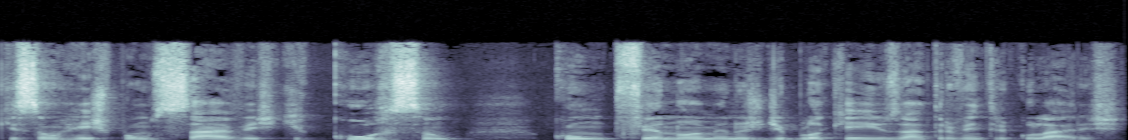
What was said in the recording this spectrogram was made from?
que são responsáveis, que cursam com fenômenos de bloqueios atrioventriculares.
